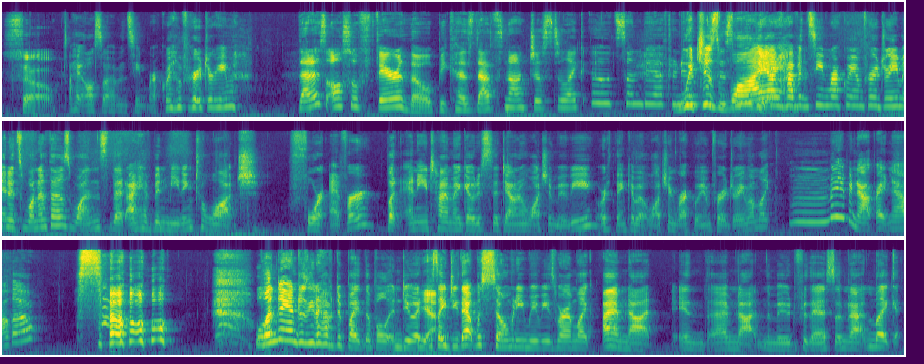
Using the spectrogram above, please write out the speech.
So i also haven't seen requiem for a dream that is also fair though, because that's not just like oh it's Sunday afternoon, which is why I haven't seen Requiem for a Dream, and it's one of those ones that I have been meaning to watch forever. But anytime I go to sit down and watch a movie or think about watching Requiem for a Dream, I'm like, mm, maybe not right now though. So One day I'm just gonna have to bite the bullet and do it because Yeah. I do that with so many movies where I'm like, I'm not in, I'm not in the mood for this. I'm not in like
